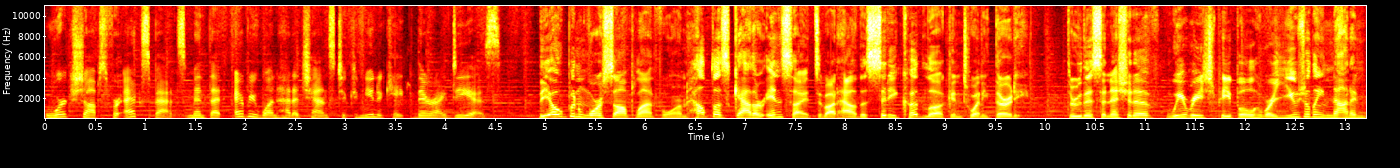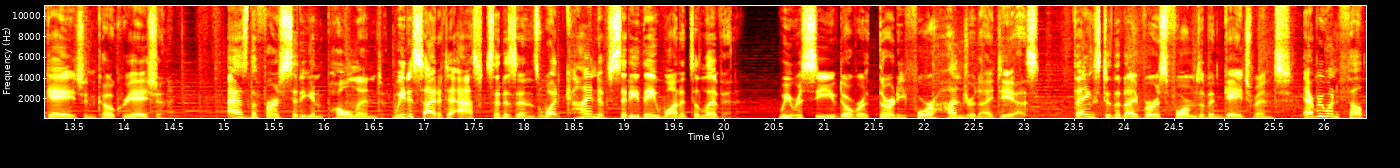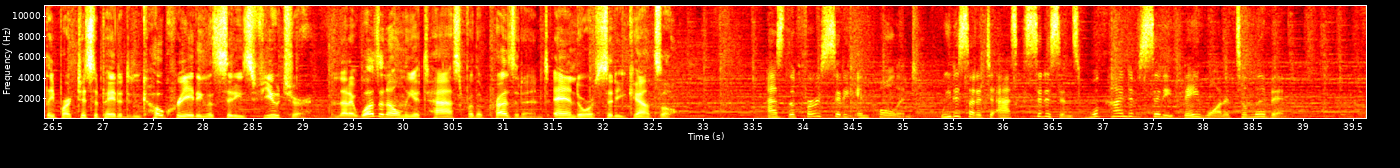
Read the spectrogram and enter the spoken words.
Workshops for expats meant that everyone had a chance to communicate their ideas. The Open Warsaw platform helped us gather insights about how the city could look in 2030. Through this initiative, we reached people who are usually not engaged in co-creation. As the first city in Poland, we decided to ask citizens what kind of city they wanted to live in. We received over 3,400 ideas. Thanks to the diverse forms of engagement, everyone felt they participated in co-creating the city's future, and that it wasn't only a task for the president and or city council. As the first city in Poland, we decided to ask citizens what kind of city they wanted to live in.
